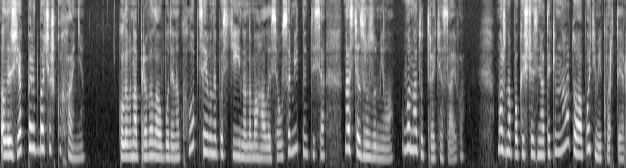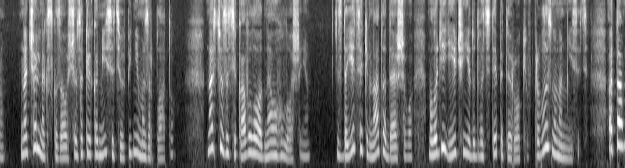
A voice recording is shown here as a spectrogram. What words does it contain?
Але ж як передбачиш кохання? Коли вона привела в будинок хлопця і вони постійно намагалися усамітнитися, Настя зрозуміла вона тут третя зайва. Можна поки що зняти кімнату, а потім і квартиру. Начальник сказав, що за кілька місяців підніме зарплату. Настю зацікавило одне оголошення. Здається, кімната дешево, молодій дівчині до 25 років, приблизно на місяць. А там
